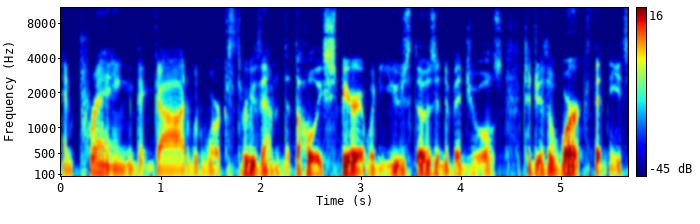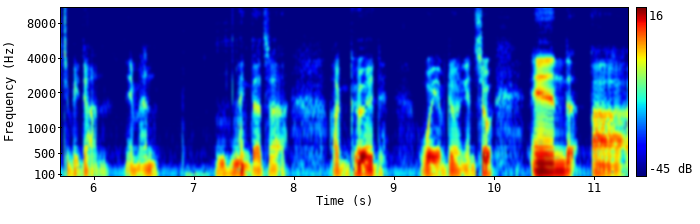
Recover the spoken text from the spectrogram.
and praying that God would work through them, that the Holy Spirit would use those individuals to do the work that needs to be done. Amen. I think that's a, a good way of doing it. And so, and uh,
